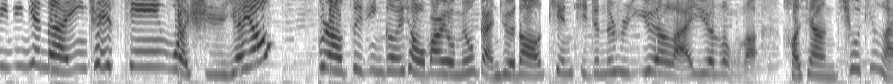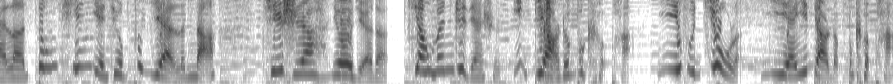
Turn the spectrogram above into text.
听今天的 Interesting，我是悠悠。不知道最近各位小伙伴有没有感觉到天气真的是越来越冷了？好像秋天来了，冬天也就不远了呢。其实啊，悠悠觉得降温这件事一点都不可怕，衣服旧了也一点都不可怕，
